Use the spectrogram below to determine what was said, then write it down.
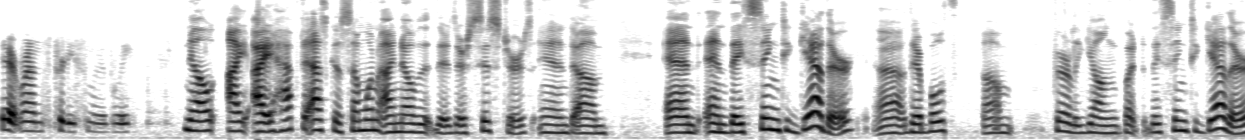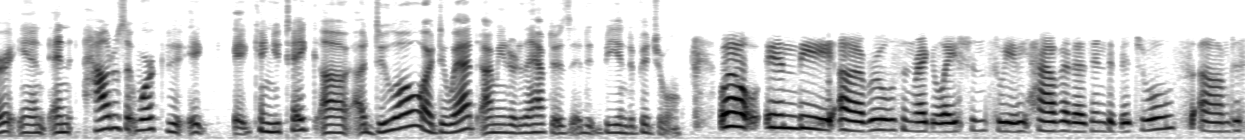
it runs pretty smoothly. Now, I, I have to ask, as someone I know that they're, they're sisters, and um, and and they sing together. Uh, they're both um, fairly young, but they sing together. And, and how does it work? It, it, can you take uh, a duo or a duet? I mean, or do they have to be individual? Well, in the uh, rules and regulations, we have it as individuals, um, just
